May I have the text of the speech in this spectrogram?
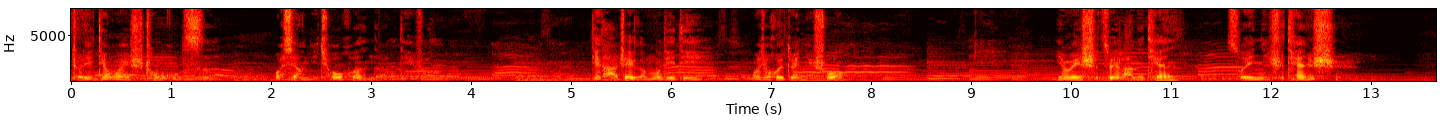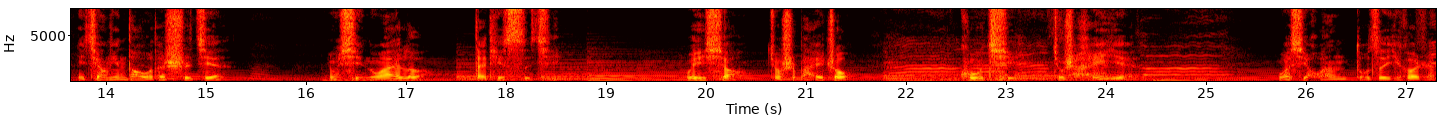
这里定位是冲古寺，我向你求婚的地方。抵达这个目的地，我就会对你说：因为是最蓝的天，所以你是天使。你降临到我的世界，用喜怒哀乐代替四季。微笑就是白昼，哭泣就是黑夜。我喜欢独自一个人，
